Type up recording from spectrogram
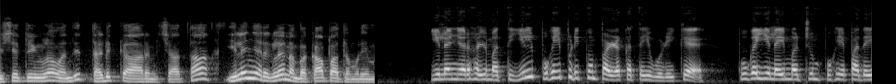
விஷயத்தையும் வந்து தடுக்க ஆரம்பிச்சா தான் இளைஞர்களை நம்ம காப்பாற்ற முடியும். இளைஞர்கள் மத்தியில் புகைப்பிடிக்கும் பழக்கத்தை ஒழிக்க புகையிலை மற்றும் புகைப்பதை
